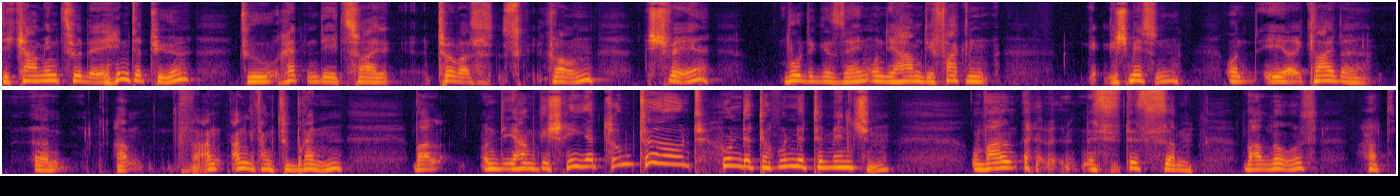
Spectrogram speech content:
die kam hin zu der Hintertür zu retten die zwei Torwasquallen schwer, wurde gesehen und die haben die Fackeln geschmissen und ihre Kleider ähm, haben an, angefangen zu brennen, weil, und die haben geschrien, ja zum Tod, hunderte, hunderte Menschen. Und weil das, das ähm, war los, hat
